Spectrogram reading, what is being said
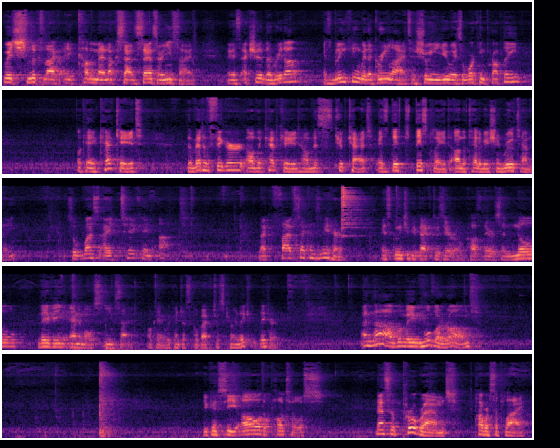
which looks like a carbon monoxide sensor inside. It's actually the radar. It's blinking with a green light, showing you it's working properly. Okay, cat kit. The vital figure of the cat kit of this cute cat is dis displayed on the television real-timely. So once I take him out, like five seconds later, it's going to be back to zero because there's no living animals inside. Okay, we can just go back to screen later. And now when we move around, you can see all the portals. That's a programmed power supply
